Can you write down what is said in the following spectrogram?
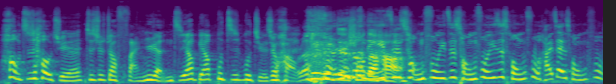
后知后觉，这就叫凡人，只要不要不知不觉就好了。如果 你一直重复，一直重复，一直重复，还在重复。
